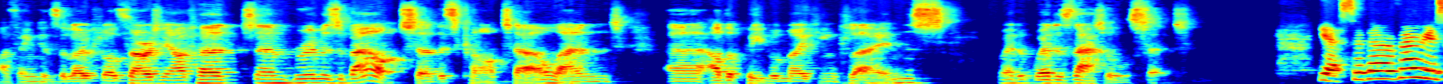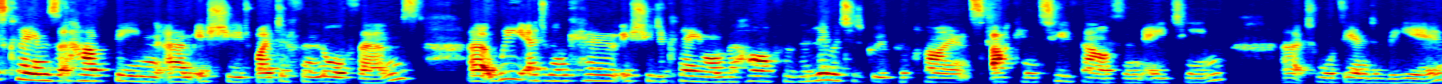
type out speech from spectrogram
I think as a local authority, I've heard um, rumours about uh, this cartel and uh, other people making claims. Where, do, where does that all sit? Yes, yeah, so there are various claims that have been um, issued by different law firms. Uh, we, Edwin Coe, issued a claim on behalf of a limited group of clients back in 2018, uh, towards the end of the year.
